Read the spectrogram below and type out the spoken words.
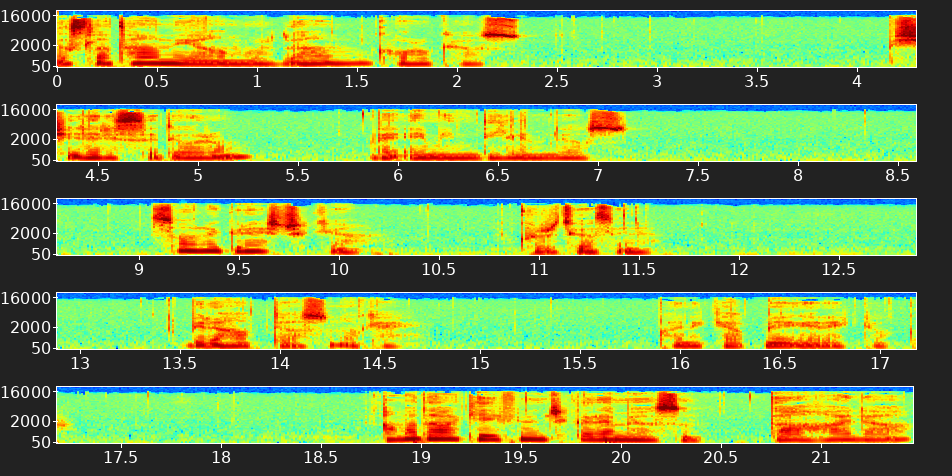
ıslatan yağmurdan korkuyorsun. Bir şeyler hissediyorum ve emin değilim diyorsun. Sonra güneş çıkıyor. Kurutuyor seni. Bir rahatlıyorsun, okey. Panik yapmaya gerek yok. Ama daha keyfini çıkaramıyorsun. Daha hala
